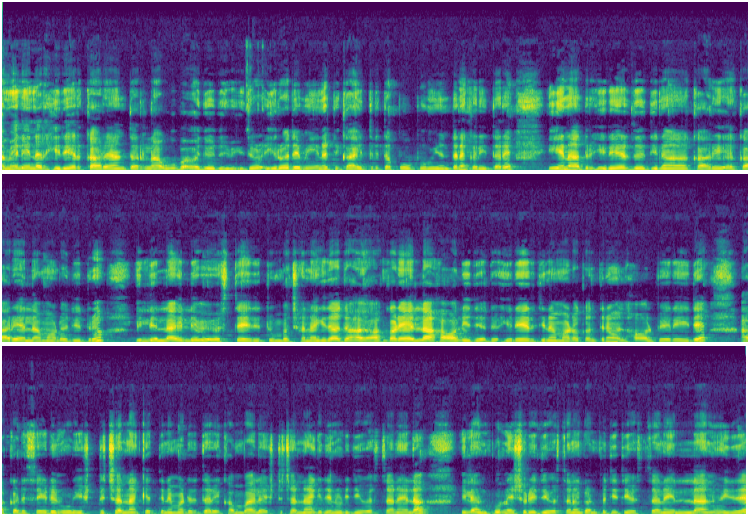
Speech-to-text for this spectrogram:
ಆಮೇಲೆ ಏನಾರು ಹಿರಿಯರ ಕಾರ್ಯ ಅಂತಾರಲ್ಲ, ಅವು ಇದು ಇದು ಇರೋದೇ ಏನು ಗಾಯತ್ರಿ ತಪೋಭೂಮಿ ಅಂತಲೇ ಕರೀತಾರೆ. ಏನಾದರೂ ಹಿರಿಯರದು ದಿನ ಕಾರ್ಯ ಕಾರ್ಯ ಎಲ್ಲ ಮಾಡೋದಿದ್ರು ಇಲ್ಲೆಲ್ಲ ಇಲ್ಲೇ ವ್ಯವಸ್ಥೆ ಇದೆ, ತುಂಬ ಚೆನ್ನಾಗಿದೆ. ಅದು ಆ ಕಡೆ ಎಲ್ಲ ಹಾಲ್ ಇದೆ ಅದು, ಹಿರಿಯರ ದಿನ ಮಾಡೋಕ್ಕಂತಲೇ ಒಂದು ಹಾಲ್ ಬೇರೆ ಇದೆ. ಆ ಕಡೆ ಸೈಡು ನೋಡಿ ಎಷ್ಟು ಚೆನ್ನಾಗಿ ಕೆತ್ತನೆ ಮಾಡಿರ್ತಾರೆ, ಕಂಬ ಎಲ್ಲ ಎಷ್ಟು ಚೆನ್ನಾಗಿದೆ ನೋಡಿ ದೇವಸ್ಥಾನ ಎಲ್ಲ. ಇಲ್ಲಿ ಅನ್ನಪೂರ್ಣೇಶ್ವರಿ ದೇವಸ್ಥಾನ, ಗಣಪತಿ ದೇವಸ್ಥಾನ ಎಲ್ಲನೂ ಇದೆ.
